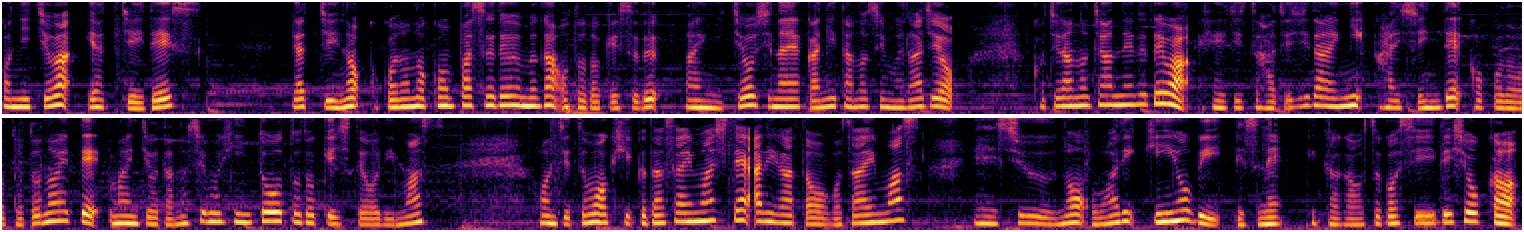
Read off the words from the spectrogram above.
こんにちは、やっちーです。やっちーの心のコンパスルームがお届けする毎日をしなやかに楽しむラジオ。こちらのチャンネルでは平日8時台に配信で心を整えて毎日を楽しむヒントをお届けしております。本日もお聴きくださいましてありがとうございます、えー週の終わり金曜日ですね。いかがお過ごしでしょうか？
